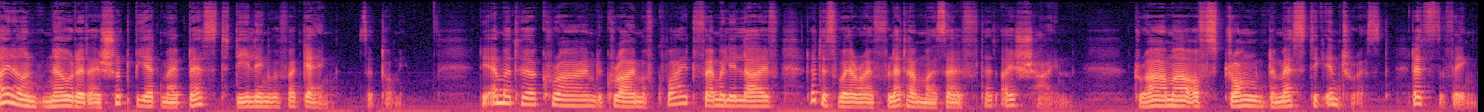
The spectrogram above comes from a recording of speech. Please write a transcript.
I don't know that I should be at my best dealing with a gang, said Tommy. The amateur crime, the crime of quiet family life, that is where I flatter myself that I shine. Drama of strong domestic interest. That's the thing.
